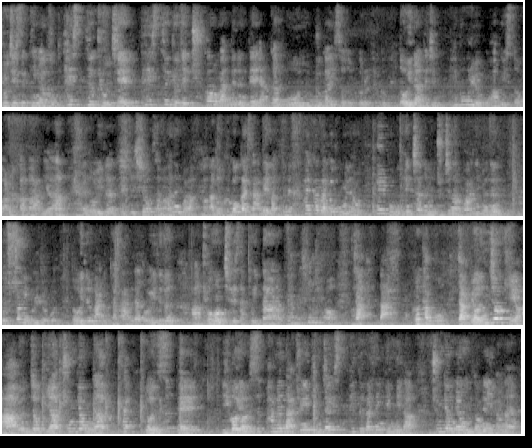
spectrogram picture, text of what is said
교재 세팅하고 테스트 교재 테스트 교재 추가로 만드는데 약간 오류가 있어서 그거를 그 너희들한테 지금 해보려고 하고 있어. 마루카가 아니야. 아니, 너희들한테 이제 시험 삼아 하는 거야. 나도 그것까지는 안 해봤는데 할까 말까 고민을 하고 해보고 괜찮으면 죽지는 않고 아니면은 또 수정해 보려고. 너희들은 마루카가 아니라 너희들은 아 경험치를 쌓고 있다라고 생각하시면 자나 그렇다고. 자 면적이에요. 아 면적이야? 충격량 사- 연습해 이거 연습하면 나중에 굉장히 스피드가 생깁니다. 충격량, 운동량의 변화야.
